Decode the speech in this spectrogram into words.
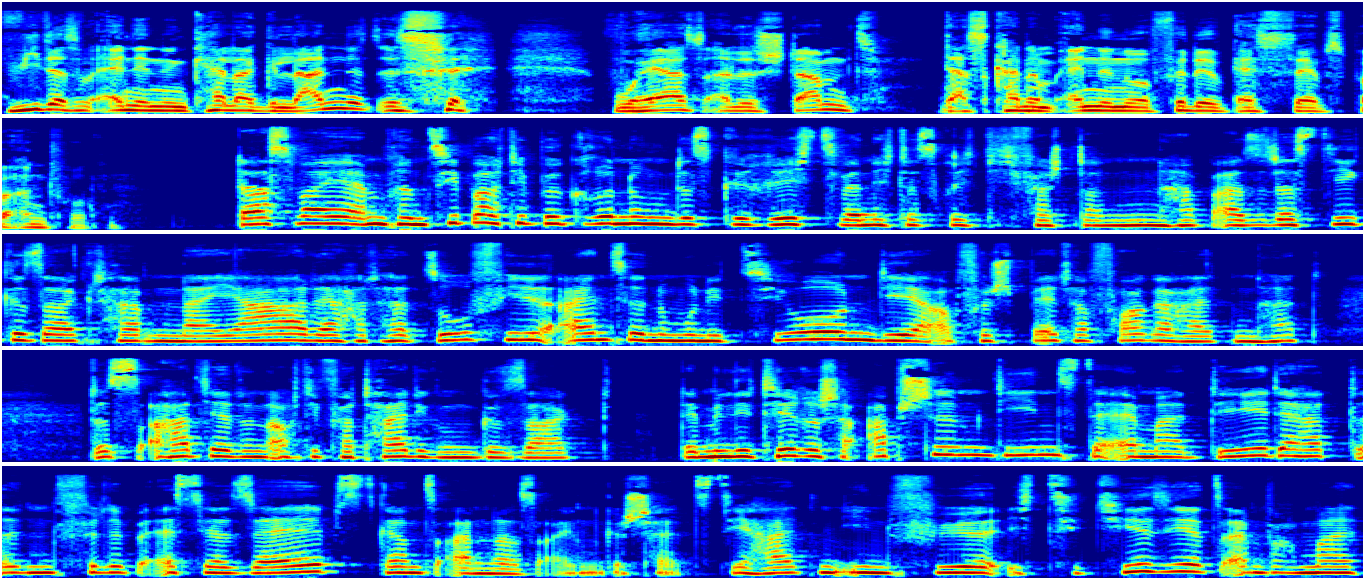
Wie das am Ende in den Keller gelandet ist, woher es alles stammt, das kann am Ende nur Philipp S. selbst beantworten. Das war ja im Prinzip auch die Begründung des Gerichts, wenn ich das richtig verstanden habe. Also, dass die gesagt haben, na ja, der hat halt so viel einzelne Munition, die er auch für später vorgehalten hat. Das hat ja dann auch die Verteidigung gesagt. Der militärische Abschirmdienst, der MAD, der hat den Philipp S. ja selbst ganz anders eingeschätzt. Die halten ihn für, ich zitiere sie jetzt einfach mal,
